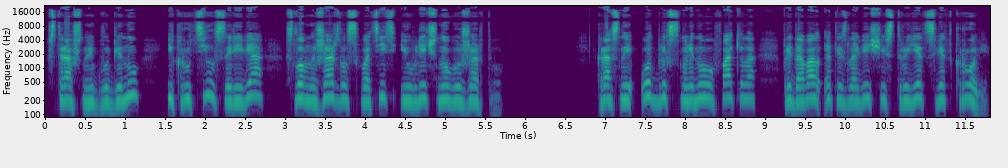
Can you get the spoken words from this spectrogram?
в страшную глубину и крутился, ревя, словно жаждал схватить и увлечь новую жертву. Красный отблеск смоляного факела придавал этой зловещей струе цвет крови.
